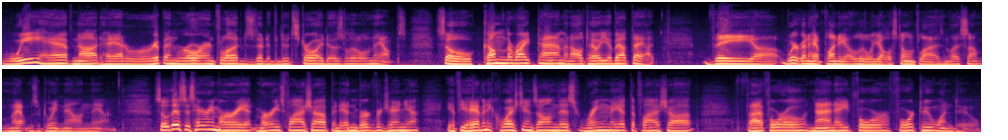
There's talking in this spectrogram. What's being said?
We have not had ripping, roaring floods that have destroyed those little nymphs. So come the right time, and I'll tell you about that. They, uh, we're going to have plenty of little yellow stoneflies unless something happens between now and then. So this is Harry Murray at Murray's Fly Shop in Edinburg, Virginia. If you have any questions on this, ring me at the fly shop. 540 984 4212.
